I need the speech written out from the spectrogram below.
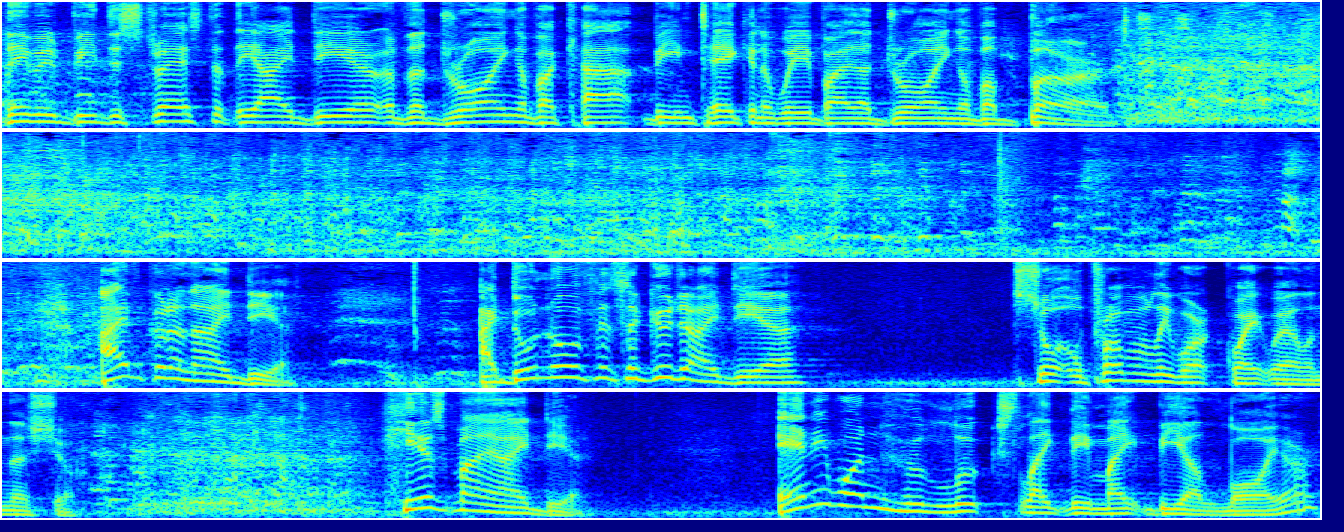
they would be distressed at the idea of the drawing of a cat being taken away by a drawing of a bird. I've got an idea. I don't know if it's a good idea, so it'll probably work quite well in this show. Here's my idea. Anyone who looks like they might be a lawyer,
